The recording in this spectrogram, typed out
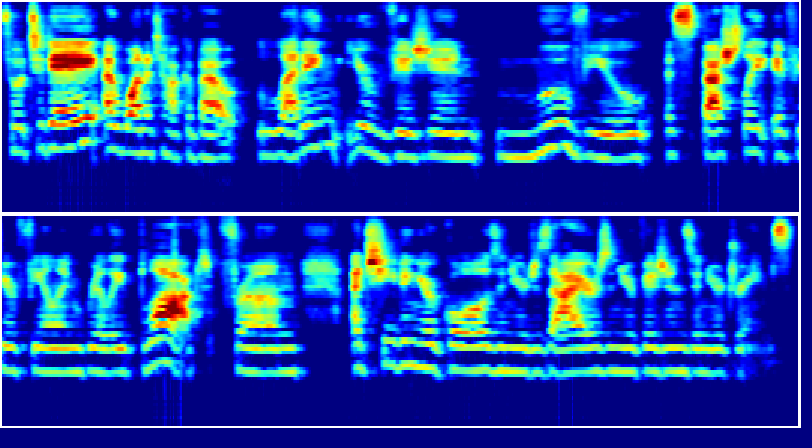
So, today I want to talk about letting your vision move you, especially if you're feeling really blocked from achieving your goals and your desires and your visions and your dreams.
